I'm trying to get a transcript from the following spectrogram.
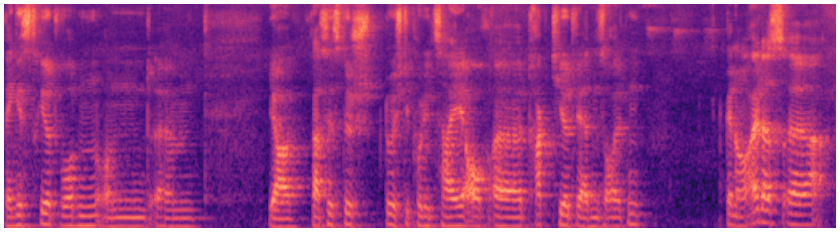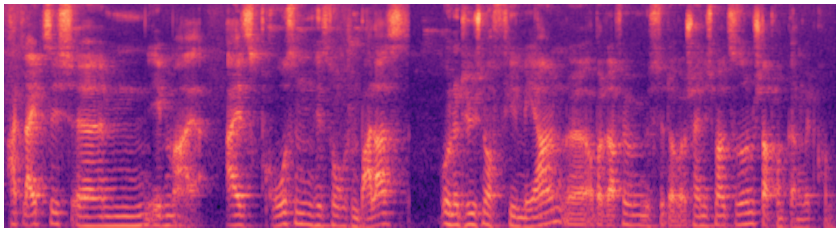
registriert wurden und ähm, ja, rassistisch durch die Polizei auch äh, traktiert werden sollten. Genau, all das äh, hat Leipzig ähm, eben als großen historischen Ballast und natürlich noch viel mehr, äh, aber dafür müsstet ihr wahrscheinlich mal zu so einem Stadtrundgang mitkommen.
